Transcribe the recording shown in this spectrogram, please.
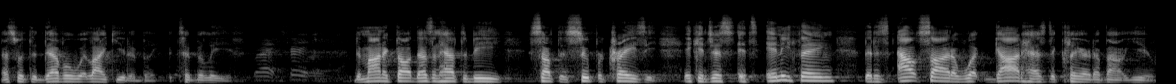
That's what the devil would like you to, be, to believe. Demonic thought doesn't have to be something super crazy. It can just, it's anything that is outside of what God has declared about you.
